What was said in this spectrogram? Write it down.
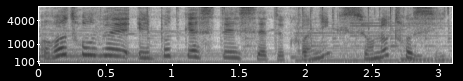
Retrouvez et podcastez cette chronique sur notre site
